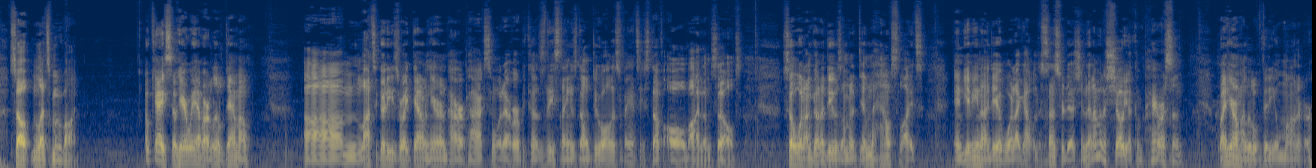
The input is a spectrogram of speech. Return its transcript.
so let's move on. Okay, so here we have our little demo. Um, lots of goodies right down here in power packs and whatever, because these things don't do all this fancy stuff all by themselves. So what I'm going to do is I'm going to dim the house lights and give you an idea of what I got with the sensor dish. And then I'm going to show you a comparison right here on my little video monitor.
